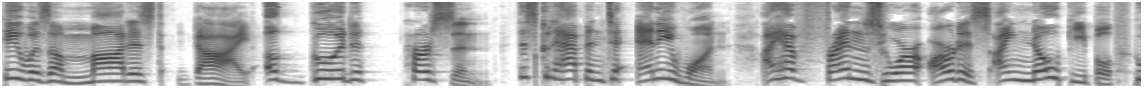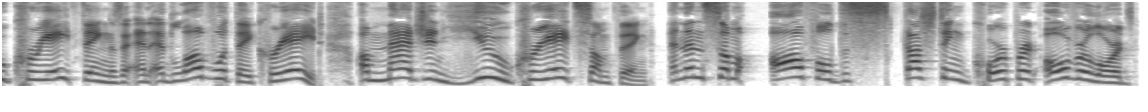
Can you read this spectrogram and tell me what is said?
he was a modest guy, a good person. This could happen to anyone. I have friends who are artists. I know people who create things and, and love what they create. Imagine you create something and then some awful, disgusting corporate overlords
